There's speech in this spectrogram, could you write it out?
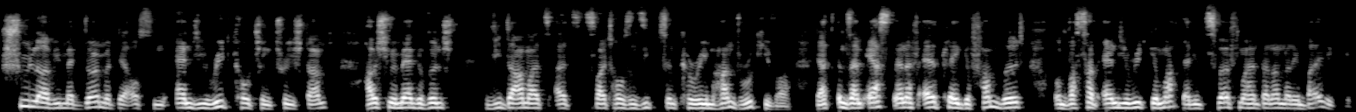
Schüler wie McDermott, der aus dem Andy Reid Coaching Tree stammt, habe ich mir mehr gewünscht, wie damals, als 2017 Kareem Hunt Rookie war. Der hat in seinem ersten NFL-Play gefummelt und was hat Andy Reid gemacht? Er hat ihm zwölfmal hintereinander den Ball gegeben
